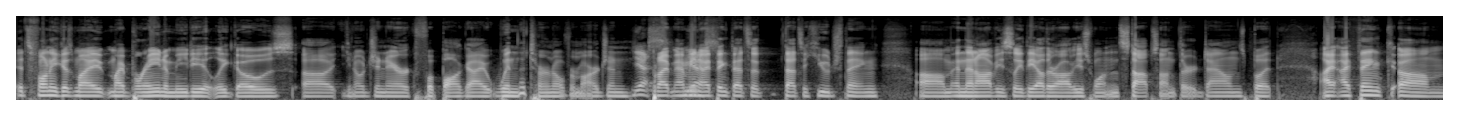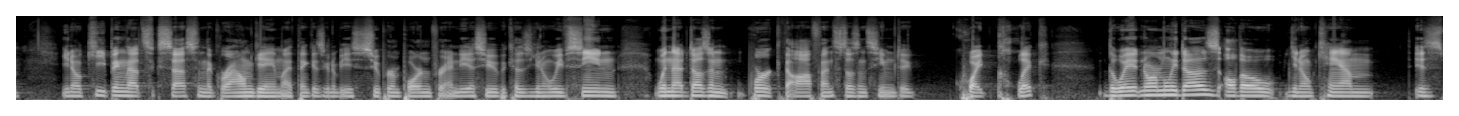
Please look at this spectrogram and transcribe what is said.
it's funny because my my brain immediately goes, uh, you know, generic football guy, win the turnover margin. Yes. But I, I mean, yes. I think that's a that's a huge thing. Um, and then obviously the other obvious one stops on third downs. But I I think. Um, you know, keeping that success in the ground game, I think, is going to be super important for NDSU because, you know, we've seen when that doesn't work, the offense doesn't seem to quite click the way it normally does. Although, you know, Cam is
